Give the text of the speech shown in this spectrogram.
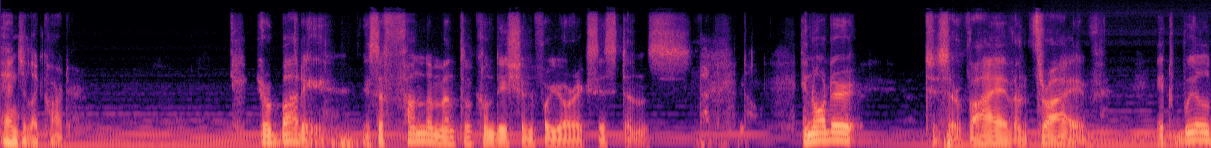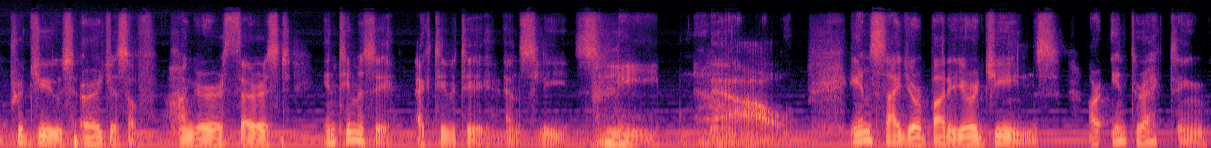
Angela Carter. Your body is a fundamental condition for your existence. Fundamental. In order to survive and thrive, it will produce urges of hunger, thirst, intimacy, activity, and sleep. Sleep now. Inside your body, your genes are interacting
